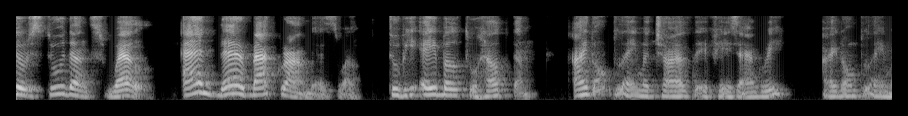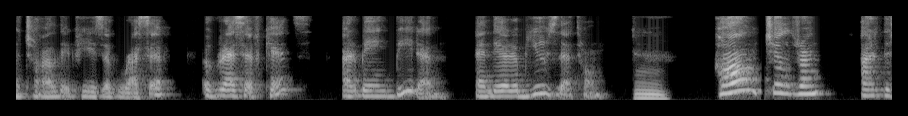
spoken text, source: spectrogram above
your students well and their background as well to be able to help them. I don't blame a child if he's angry. I don't blame a child if he's aggressive. Aggressive kids are being beaten and they're abused at home. Mm. Calm children are the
